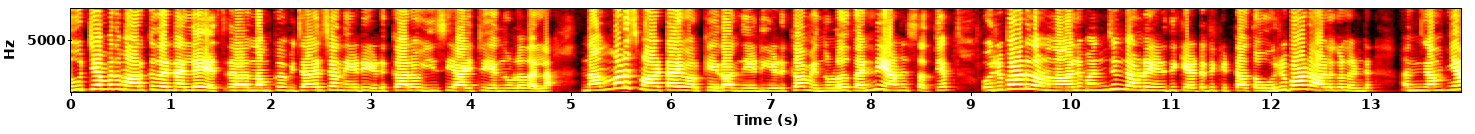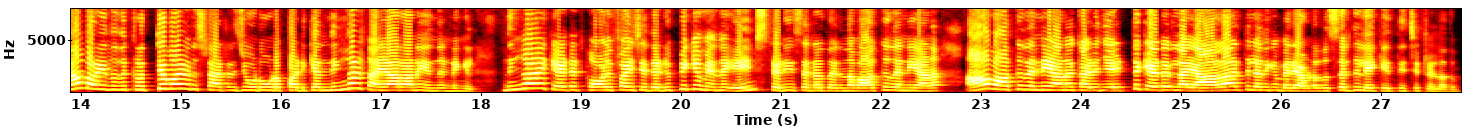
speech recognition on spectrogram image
നൂറ്റി അമ്പത് മാർക്ക് തന്നെ അല്ലേ നമുക്ക് വിചാരിച്ചാൽ നേടിയെടുക്കാലോ ഈസി ആയിട്ട് എന്നുള്ളതല്ല. നമ്മൾ സ്മാർട്ടായി വർക്ക് ചെയ്താൽ നേടിയെടുക്കാം എന്നുള്ളത് തന്നെയാണ് സത്യം. ഒരുപാട് തവണ നാലും അഞ്ചും തവണ എഴുതി കേട്ടിട്ട് കിട്ടാത്ത ഒരുപാട് ആളുകളുണ്ട്. ഞാൻ- പറയുന്നത് കൃത്യമായ ഒരു സ്ട്രാറ്റജിയോടുകൂടെ പഠിക്കാൻ നിങ്ങൾ തയ്യാറാണ് എന്നുണ്ടെങ്കിൽ നിങ്ങളെ കേട്ടിട്ട് ക്വാളിഫൈ ചെയ്ത് എടുപ്പിക്കും എന്ന് എയിം സ്റ്റഡി സെന്റർ തരുന്ന വാക്ക് തന്നെയാണ്. ആ വാക്ക് തന്നെയാണ് കഴിഞ്ഞ എട്ട് കേട്ടറ്റിലായി ആറായിരത്തിലധികം പേരെ അവിടെ റിസൾട്ടിലേക്ക് എത്തിച്ചിട്ടുള്ളതും.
